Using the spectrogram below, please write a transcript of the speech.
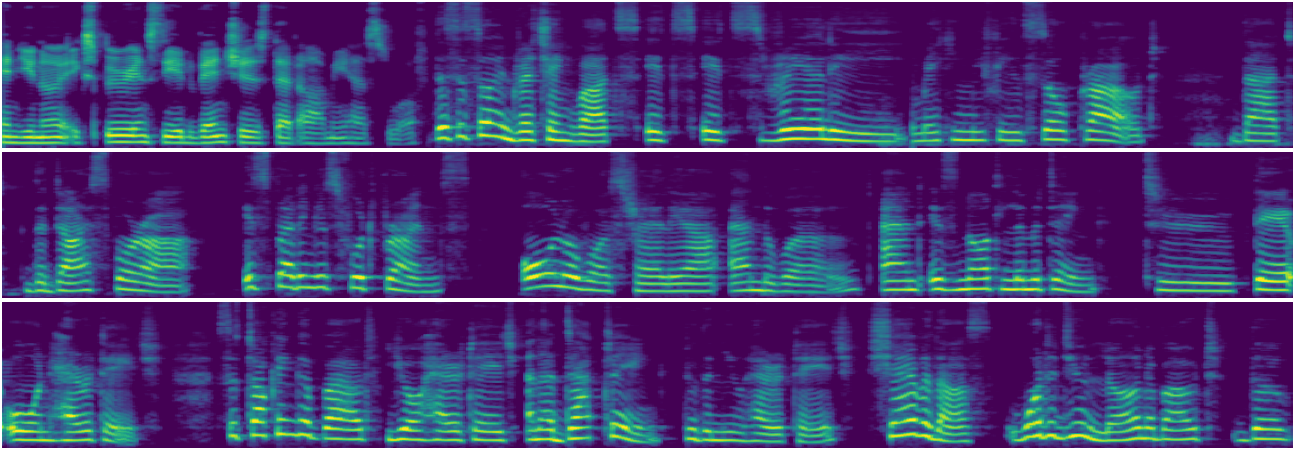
and you know experience the adventures that army has to offer this is so enriching Vats. it's it's really making me feel so proud that the diaspora is spreading its footprints all over Australia and the world and is not limiting to their own heritage. So, talking about your heritage and adapting to the new heritage, share with us what did you learn about the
